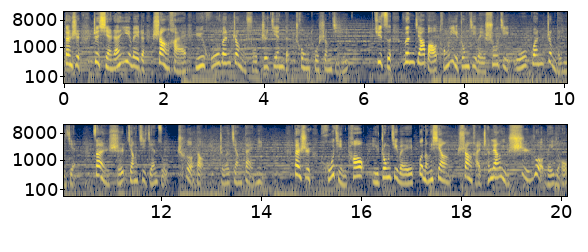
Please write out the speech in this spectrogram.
但是这显然意味着上海与胡温政府之间的冲突升级。据此，温家宝同意中纪委书记吴官正的意见，暂时将纪检组撤到浙江待命。但是胡锦涛以中纪委不能向上海陈良宇示弱为由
